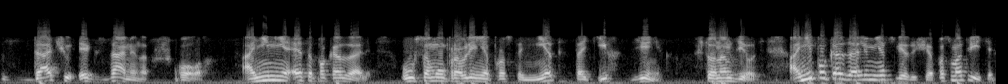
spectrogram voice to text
сдачу экзаменов в школах. Они мне это показали. У самоуправления просто нет таких денег. Что нам делать? Они показали мне следующее. Посмотрите,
